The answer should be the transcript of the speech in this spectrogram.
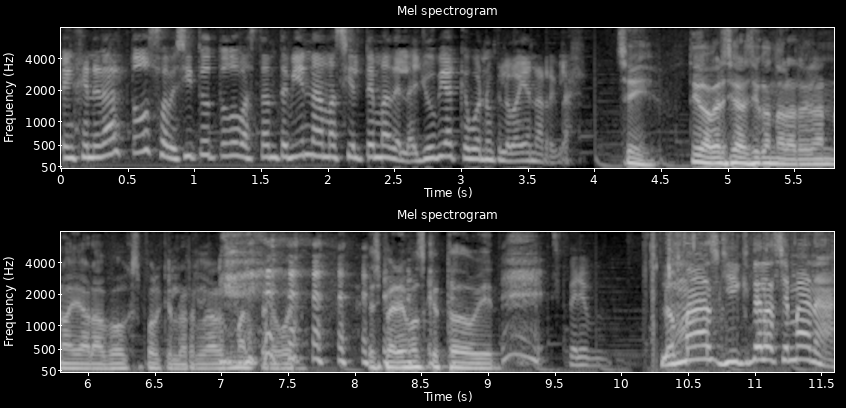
En general, todo suavecito, todo bastante bien, nada más si el tema de la lluvia, qué bueno que lo vayan a arreglar. Sí. Digo, a ver si ahora sí cuando lo arreglan no hay ahora bugs porque lo arreglaron mal, pero bueno, esperemos que todo bien. Esperemos. Lo más geek de la semana.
